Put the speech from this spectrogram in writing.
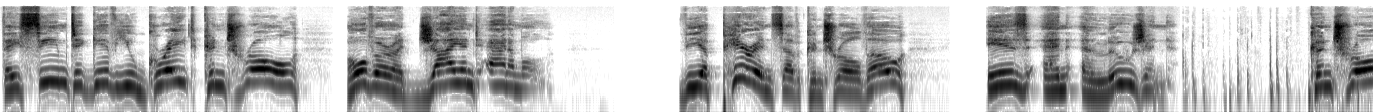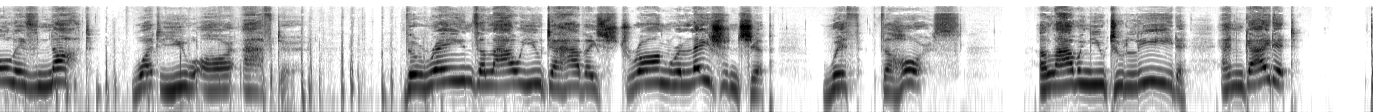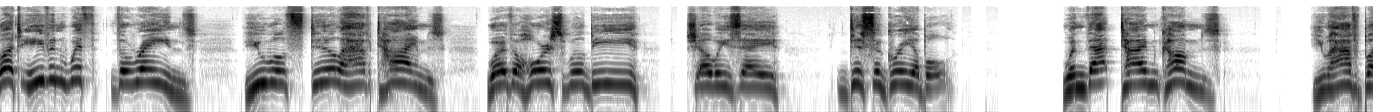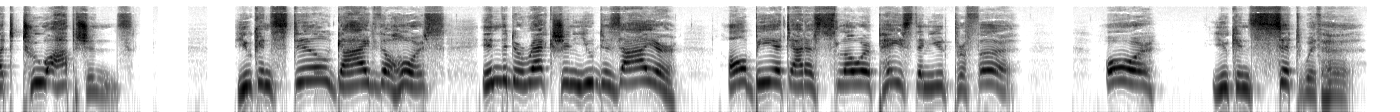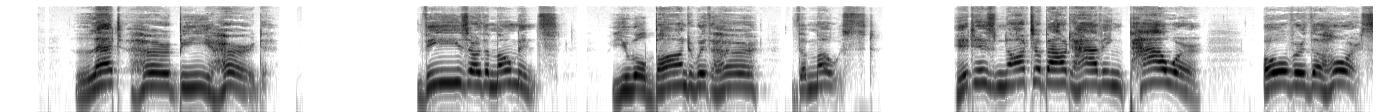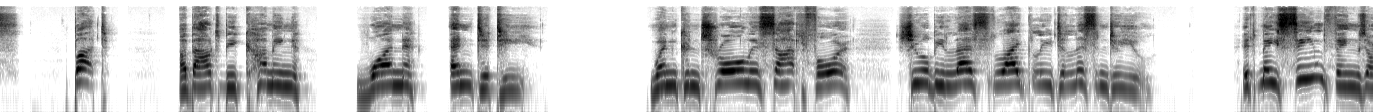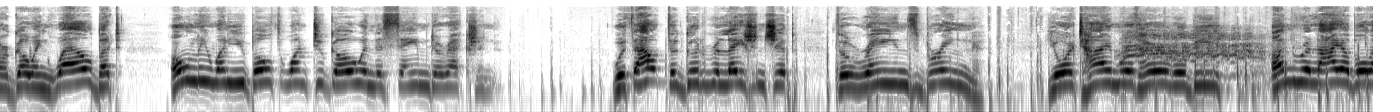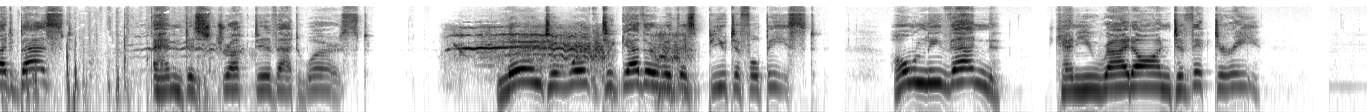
they seem to give you great control over a giant animal. The appearance of control, though, is an illusion. Control is not what you are after. The reins allow you to have a strong relationship with the horse, allowing you to lead and guide it. But even with the reins, you will still have times where the horse will be, shall we say, disagreeable. When that time comes, you have but two options. You can still guide the horse in the direction you desire, albeit at a slower pace than you'd prefer. Or you can sit with her, let her be heard. These are the moments you will bond with her the most. It is not about having power over the horse, but about becoming one entity. When control is sought for, she will be less likely to listen to you. It may seem things are going well, but only when you both want to go in the same direction. Without the good relationship the reins bring, your time with her will be unreliable at best and destructive at worst. Learn to work together with this beautiful beast. Only then can you ride on to victory.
